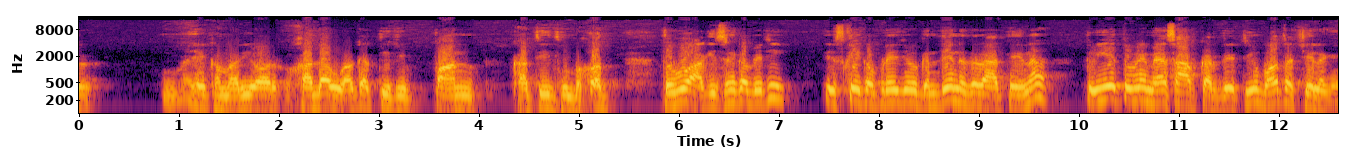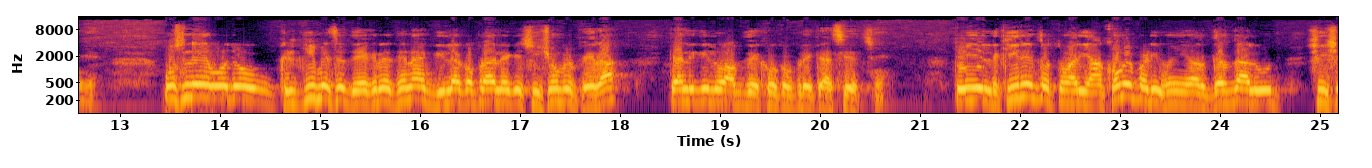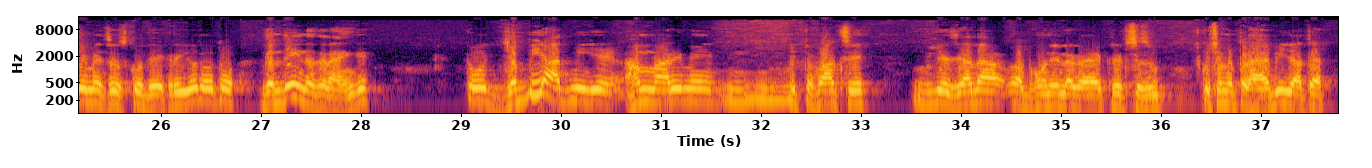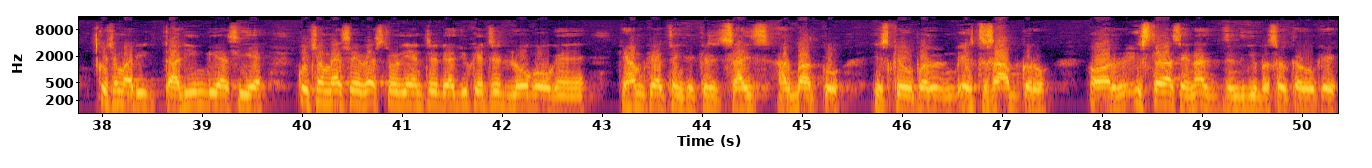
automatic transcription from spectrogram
ایک ہماری اور خادہ ہوا کرتی تھی، پان کھاتی تھی بہت۔ تو وہ آگے سے کہا، بیٹی، اس کے کپڑے جو گندے نظر آتے ہیں نا، تو یہ تمہیں میں صاف کر دیتی ہوں، بہت اچھے لگیں گے۔ اس نے وہ جو کھڑکی میں سے دیکھ رہے تھے نا، گیلا کپڑا لے کے شیشوں پہ پھیرا، کہنے لگی، لو، اب دیکھو کپڑے کیسے اچھے ہیں۔ تو یہ لکیریں تو تمہاری آنکھوں میں پڑی ہوئی ہیں اور گرد آلود شیشے میں سے اس کو دیکھ رہی ہو تو وہ تو گندے ہی نظر آئیں گے۔ تو جب بھی آدمی یہ ہمارے میں اتفاق سے یہ زیادہ اب ہونے لگا ہے کرٹسزم کچھ ہمیں پڑھایا بھی جاتا ہے۔ کچھ ہماری تعلیم بھی ایسی ہے، کچھ ہم ایسے ویسٹ اورینٹیڈ ایجوکیٹڈ لوگ ہو گئے ہیں کہ ہم کہتے ہیں کہ کرٹیسائز ہر بات کو اس کے اوپر احتساب کرو اور اس طرح سے نا زندگی بسر کرو کہ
